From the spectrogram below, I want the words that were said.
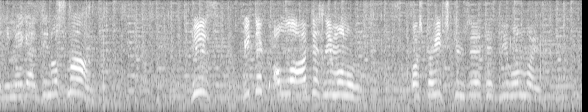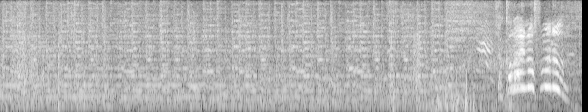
Elime geldin Osman. Biz bir tek Allah'a teslim oluruz. Başka hiç kimseye teslim olmayız. Yakalayın Osman'ı.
